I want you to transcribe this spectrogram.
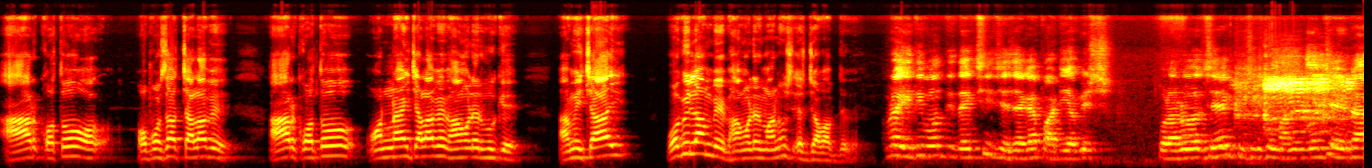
আর কত অ- অপচার চালাবে, আর কত অন্যায় চালাবে ভাঙড়ের বুকে, আমি চাই অবিলম্বে ভাঙড়ের মানুষ এর জবাব দেবে। আমরা ইতিমধ্যে দেখছি যে জায়গায় পার্টি অফিস পোড়ানো হচ্ছে কিছু কিছু মানুষ বলছে এটা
